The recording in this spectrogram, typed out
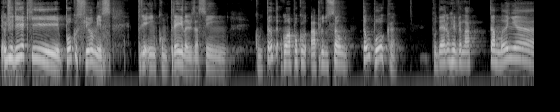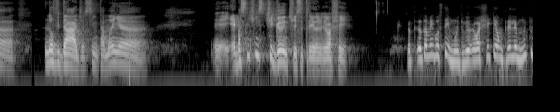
Eu diria que poucos filmes com trailers assim com tanta com a, pouco, a produção tão pouca puderam revelar tamanha novidade assim tamanha é, é bastante instigante esse trailer eu achei. Eu, eu também gostei muito viu? eu achei que é um trailer muito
